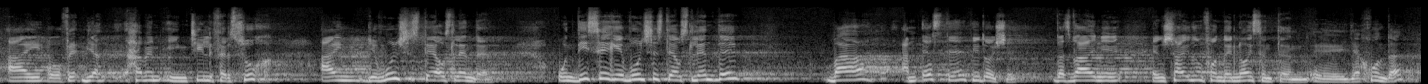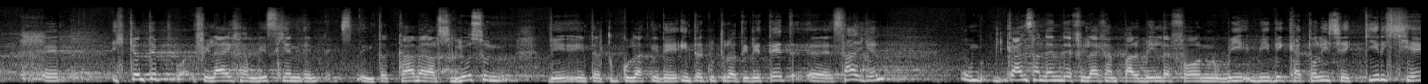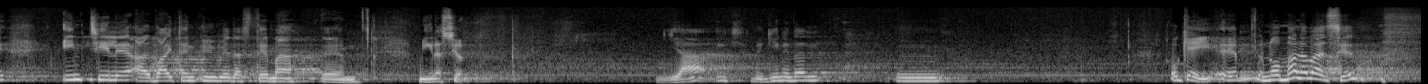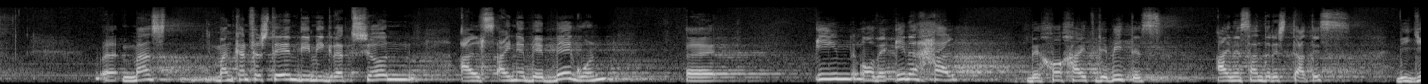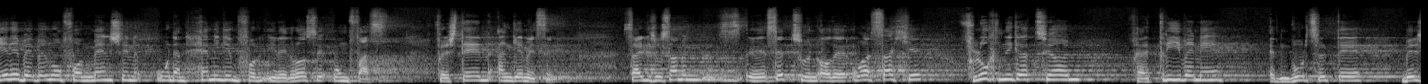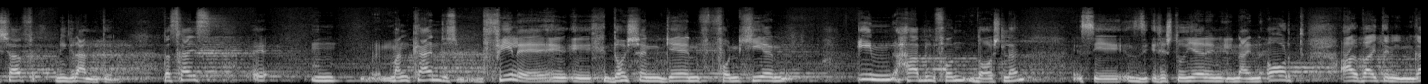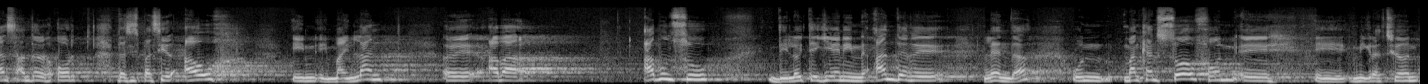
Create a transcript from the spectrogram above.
ein, wir haben in Chile versucht, ein gewünschtes Ausländer. Und diese gewünschte Ausländer war am ersten die Deutsche. Das war eine Entscheidung von dem 19. Äh, Jahrhundert. Ich könnte vielleicht ein bisschen in, in der Kamera als Lösung die, Interkulturalität äh, zeigen und ganz am Ende vielleicht ein paar Bilder von, wie, wie die katholische Kirche in Chile arbeiten über das Thema äh, Migration. Ja, ich beginne dann. Mh, hm, Okay, äh, normalerweise, äh, man, kann verstehen die Migration als eine Bewegung äh, in oder innerhalb des Hoheitsgebietes eines anderen Staates, die jede Bewegung von Menschen unabhängig von ihrer Größe umfasst, verstehen angemessen. Seine Zusammensetzung oder Ursache, Fluchtmigration, Vertriebene, entwurzelte Wirtschaft Migranten. Das heißt, äh, man kann viele in Deutschland gehen von hier innerhalb von Deutschland. Sie, sie, studieren in einem Ort, arbeiten in einem ganz anderen Ort. Das ist passiert auch in, in meinem Land. Äh, aber ab und zu, die Leute gehen in andere Länder und man kann so von äh, äh, Migration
